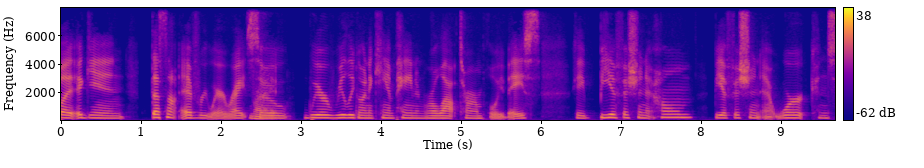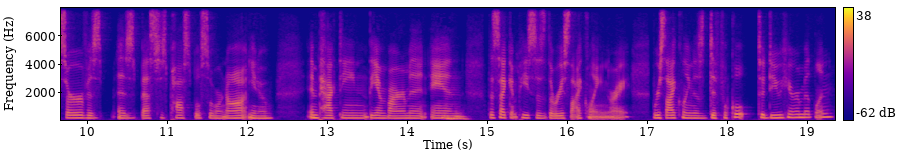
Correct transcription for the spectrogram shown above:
but again that's not everywhere right? right so we're really going to campaign and roll out to our employee base okay be efficient at home be efficient at work, conserve as as best as possible so we're not, you know, impacting the environment. And mm-hmm. the second piece is the recycling, right? Recycling is difficult to do here in Midland.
